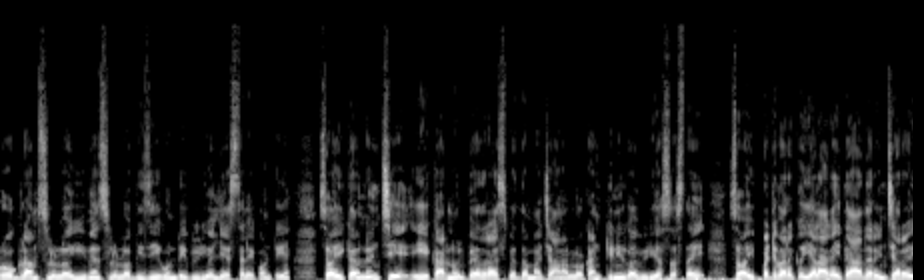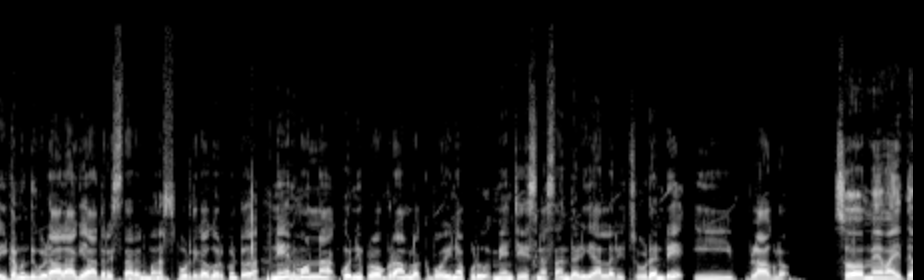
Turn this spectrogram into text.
ప్రోగ్రామ్స్లలో ఈవెంట్స్లలో బిజీగా ఉండి వీడియోలు చేస్తలేకుంటే. సో ఇక నుంచి ఈ కర్నూలు పేదరాశి పెద్దమ్మ ఛానల్లో కంటిన్యూగా వీడియోస్ వస్తాయి. సో ఇప్పటి వరకు ఎలాగైతే ఆదరించారో ఇక ముందు కూడా అలాగే ఆదరిస్తారని మనస్ఫూర్తిగా కోరుకుంటూ నేను మొన్న కొన్ని ప్రోగ్రాంలకు పోయినప్పుడు మేము చేసిన సందడి అల్లరి చూడండి ఈ బ్లాగ్లో సో మేమైతే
